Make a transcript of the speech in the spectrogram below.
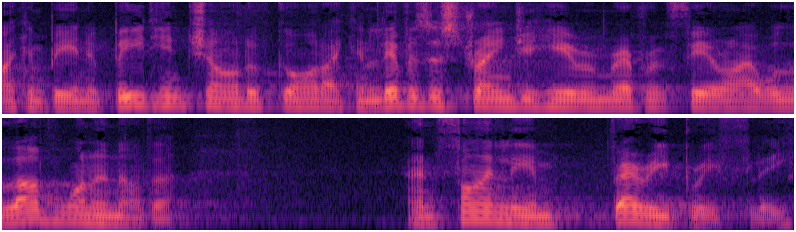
I can be an obedient child of God. I can live as a stranger here in reverent fear. I will love one another. And finally, and very briefly,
